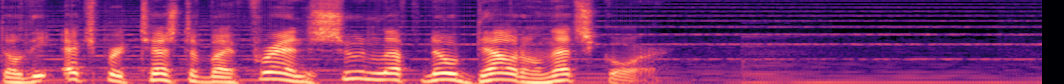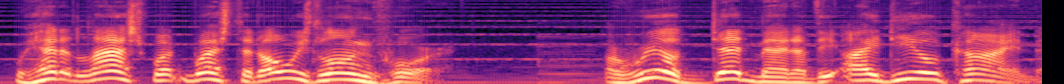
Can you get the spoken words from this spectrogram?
though the expert test of my friends soon left no doubt on that score. We had at last what West had always longed for a real dead man of the ideal kind,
